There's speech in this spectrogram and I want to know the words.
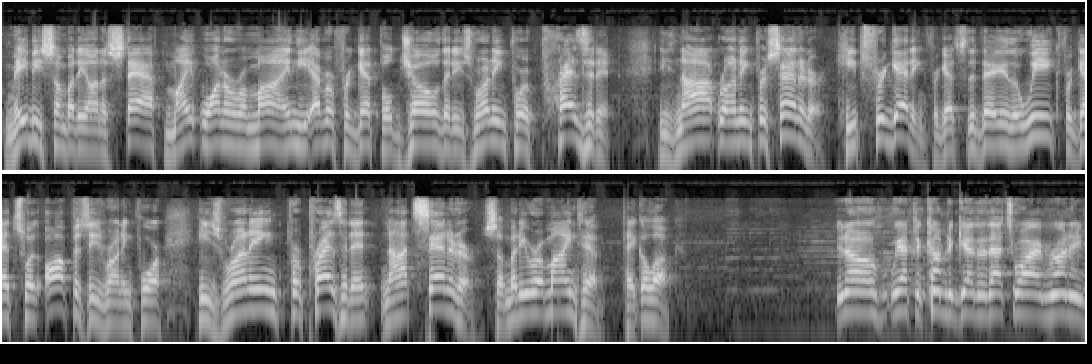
maybe somebody on a staff might want to remind the ever forgetful Joe that he's running for president. He's not running for senator. Keeps forgetting, forgets the day of the week, forgets what office he's running for. He's running for president, not senator. Somebody remind him. Take a look. You know, we have to come together. That's why I'm running.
